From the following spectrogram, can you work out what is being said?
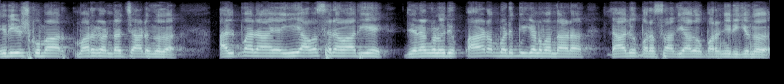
നിതീഷ് കുമാർ മറുകണ്ട ചാടുന്നത്. അല്പനായ ഈ അവസരവാദിയെ ജനങ്ങൾ ഒരു പാഠം പഠിപ്പിക്കണമെന്നാണ് ലാലു പ്രസാദ് യാദവ് പറഞ്ഞിരിക്കുന്നത്.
